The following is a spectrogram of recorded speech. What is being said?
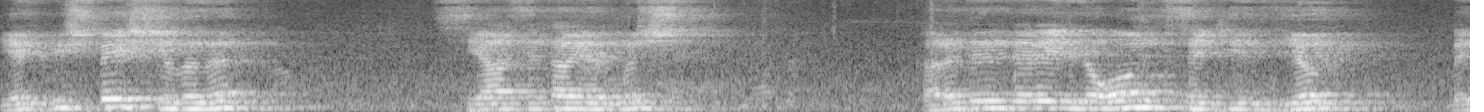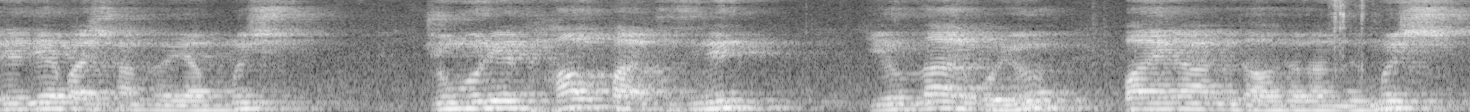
75 yılını siyasete ayırmış, Karadeniz Ereğli'de 18 yıl belediye başkanlığı yapmış, Cumhuriyet Halk Partisi'nin yıllar boyu bayrağını dalgalandırmış,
